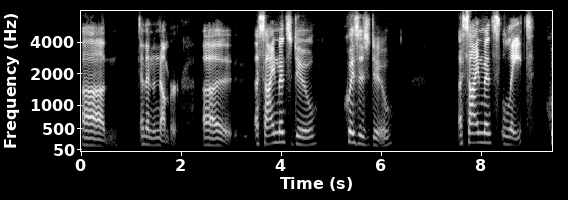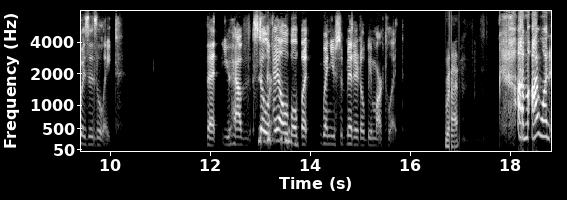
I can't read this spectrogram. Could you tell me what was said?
um, and then the number, uh, assignments due, quizzes due, assignments late, quizzes late. That you have still available, but when you submit it, it'll be marked late. Right. Um, I want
